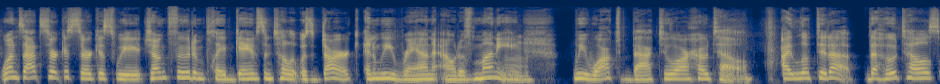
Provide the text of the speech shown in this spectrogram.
Once at Circus Circus, we ate junk food and played games until it was dark and we ran out of money. Mm. We walked back to our hotel. I looked it up. The hotels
